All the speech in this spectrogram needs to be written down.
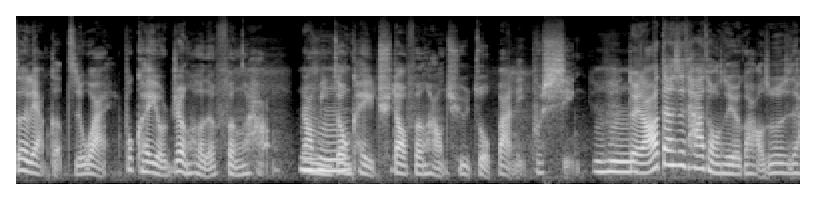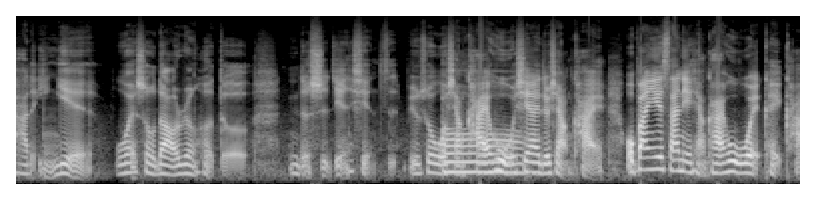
这两个之外，不可以有任何的分行，让民众可以去到分行去做办理，不行。嗯哼。对，然后但是它同时有一个好处，就是它的营业。不会受到任何的你的时间限制，比如说我想开户，我现在就想开，我半夜三点想开户，我也可以开。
